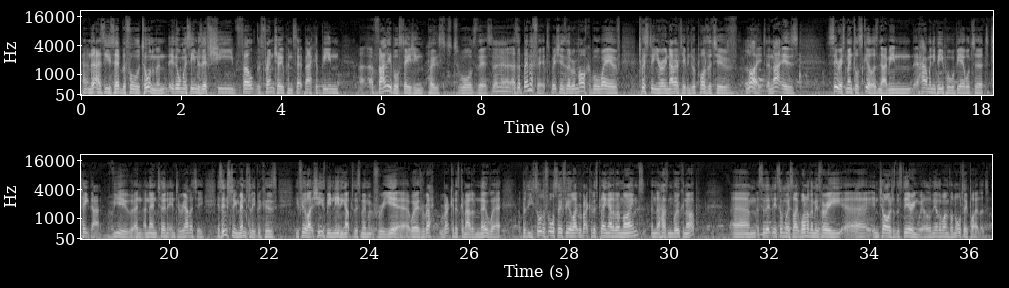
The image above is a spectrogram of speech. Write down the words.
And as you said before the tournament, it almost seemed as if she felt the French Open setback had been a valuable staging post towards this uh, mm. as a benefit, which is a remarkable way of twisting your own narrative into a positive light. And that is serious mental skill, isn't it? I mean, how many people would be able to, to take that view and, and then turn it into reality? It's interesting mentally because you feel like she's been leading up to this moment for a year, whereas Rybakina has come out of nowhere. But you sort of also feel like Rybakina is playing out of her mind and hasn't woken up. Um, so it's almost like one of them is very uh, in charge of the steering wheel and the other one's on autopilot.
